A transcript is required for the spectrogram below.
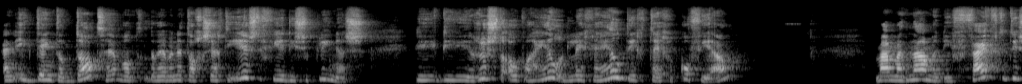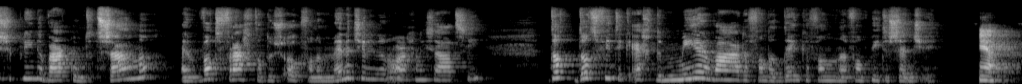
En ik denk dat dat, hè, want we hebben net al gezegd, die eerste vier disciplines, die, die rusten ook wel heel, liggen heel dicht tegen koffie aan. Maar met name die vijfde discipline, waar komt het samen? En wat vraagt dat dus ook van een manager in een organisatie? Dat, dat vind ik echt de meerwaarde van dat denken van, van Pieter Senge. Ja.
